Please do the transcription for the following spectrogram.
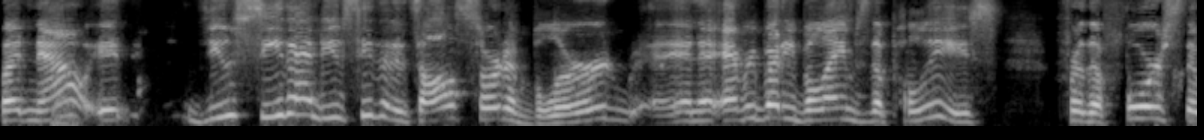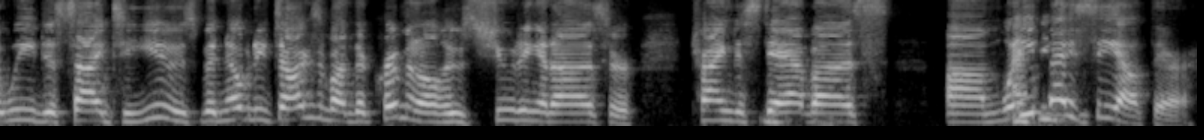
But now it do you see that? Do you see that it's all sort of blurred and everybody blames the police for the force that we decide to use but nobody talks about the criminal who's shooting at us or trying to stab us? Um, what do you guys see out there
